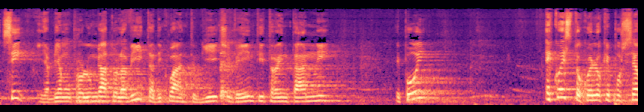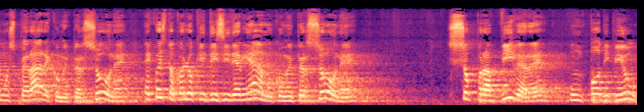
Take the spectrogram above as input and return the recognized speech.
sì, gli abbiamo prolungato la vita di quanto? 10, 20, 30 anni? E poi è questo quello che possiamo sperare come persone? È questo quello che desideriamo come persone? Sopravvivere un po' di più?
